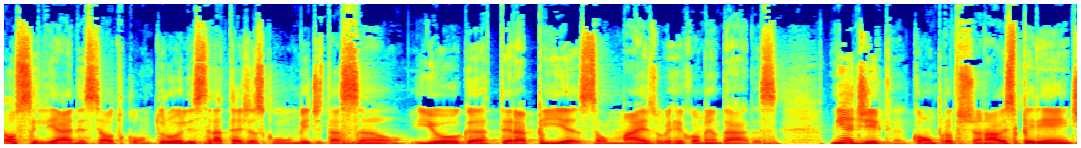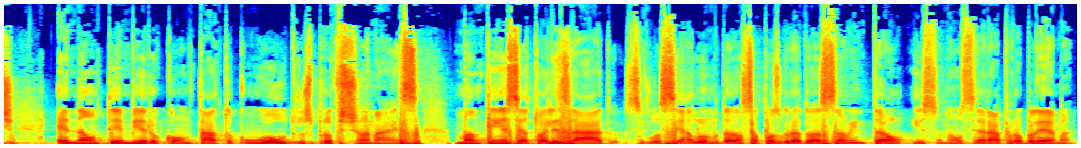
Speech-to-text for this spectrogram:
auxiliar nesse autocontrole, estratégias como meditação, yoga, terapia são mais que recomendadas. Minha dica, com um profissional experiente, é não temer o contato com outros profissionais. Mantenha-se atualizado. Se você é aluno da nossa pós-graduação, então isso não será problema.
